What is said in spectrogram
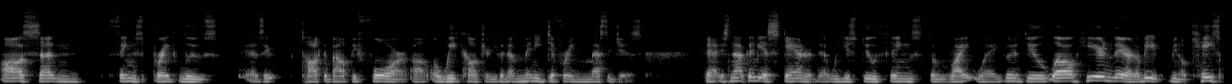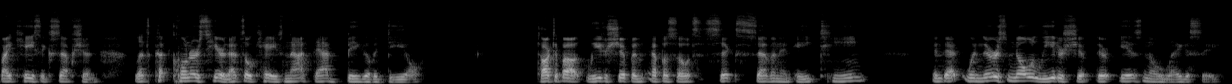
all of a sudden things break loose. As I talked about before, uh, a weak culture, you're going to have many differing messages. That it's not going to be a standard that we just do things the right way. You're going to do well here and there. It'll be you know case by case exception. Let's cut corners here. That's okay. It's not that big of a deal. Talked about leadership in episodes six, seven, and eighteen in that when there's no leadership, there is no legacy.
